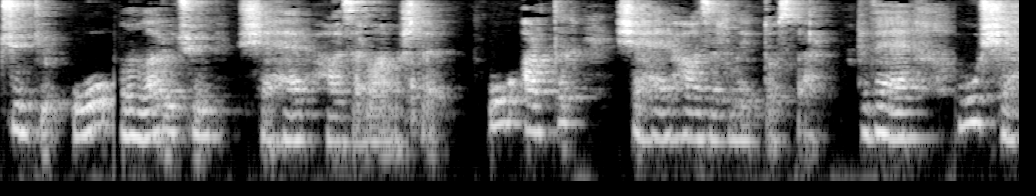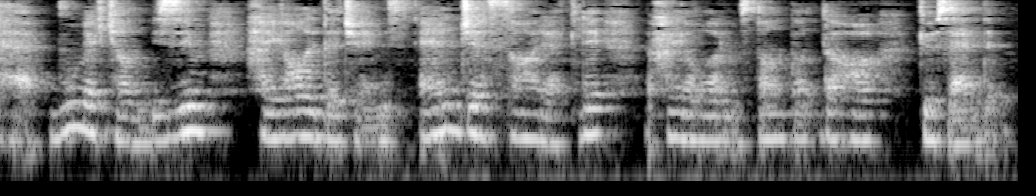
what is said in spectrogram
Çünki o onlar üçün şəhər hazırlamışdı. O artıq şəhəri hazırlayıb dostlar. Və bu şəhər, bu məkan bizim xəyal edəcəyimiz ən cəsarətli xəyallarımızdan da daha gözəldir.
